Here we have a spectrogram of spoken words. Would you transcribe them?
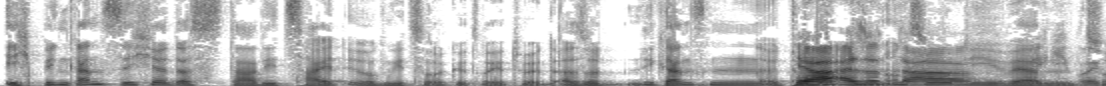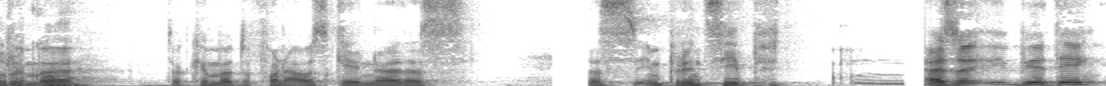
ich bin ganz sicher, dass da die Zeit irgendwie zurückgedreht wird. Also die ganzen äh, ja, also und so, die werden zurückkommen. Wir, da können wir davon ausgehen, ne, dass, dass im Prinzip, also wir denken,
